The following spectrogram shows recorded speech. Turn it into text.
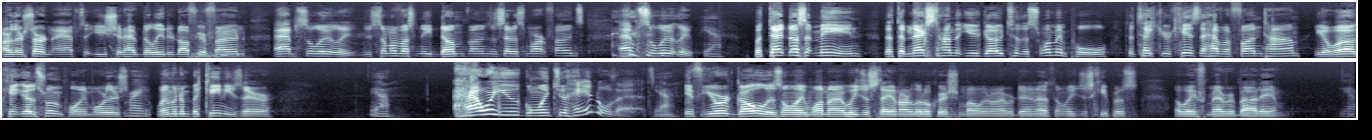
Are there certain apps that you should have deleted off your phone? Absolutely. Do some of us need dumb phones instead of smartphones? Absolutely. Yeah. But that doesn't mean that the next time that you go to the swimming pool to take your kids to have a fun time, you go, well, I can't go to the swimming pool anymore. There's Right. women in bikinis there. Yeah. How are you going to handle that? Yeah. If your goal is only one night, we just stay in our little Christian mode. We don't ever do nothing. We just keep us away from everybody. Yeah.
